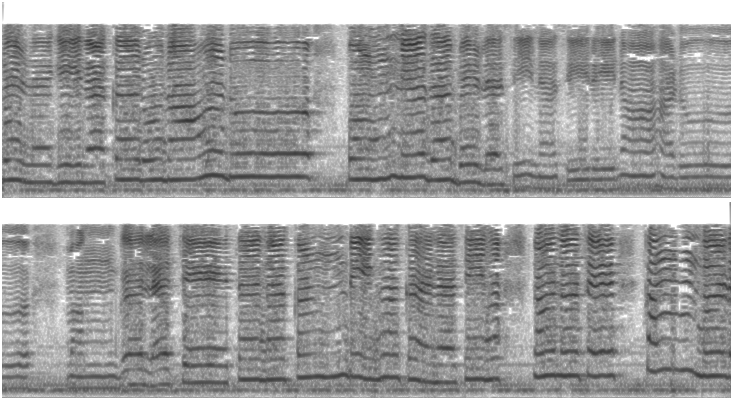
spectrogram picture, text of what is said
ಬೆಳಗಿನ ಕರುನಾಡು, ಪುಣ್ಯದ ಬೆಳಸಿನ ಸಿರಿನಾಡು ಮಂಗಲ ಚೇತನ ಕಂಡಿನ ಕನಸಿನ ನನಸೆ ಕನ್ನಡ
